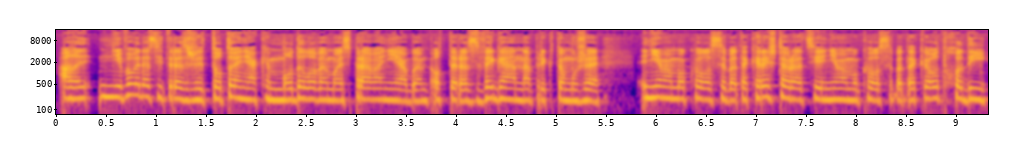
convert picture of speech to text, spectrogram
Ale nepovedať si teraz, že toto je nejaké modelové moje správanie a ja budem odteraz vegán, napriek tomu, že nemám okolo seba také reštaurácie, nemám okolo seba také odchody,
